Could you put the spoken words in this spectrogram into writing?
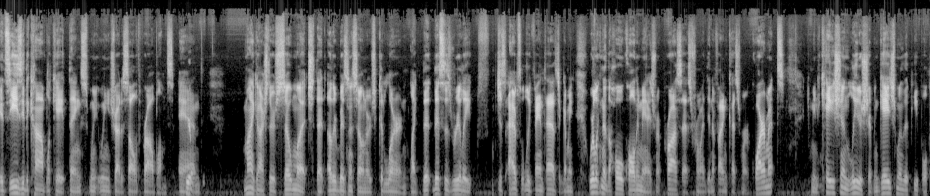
It's easy to complicate things when, when you try to solve the problems. And yep my gosh, there's so much that other business owners could learn. Like th- this is really just absolutely fantastic. I mean, we're looking at the whole quality management process from identifying customer requirements, communication, leadership, engagement of the people,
